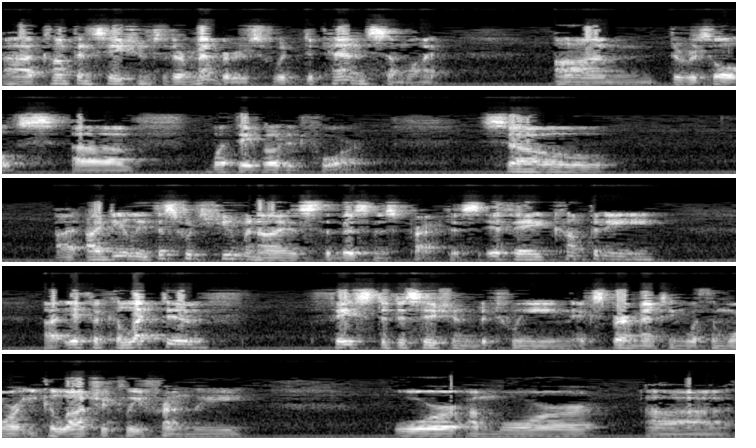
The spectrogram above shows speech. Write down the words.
uh, compensation to their members would depend somewhat on the results of what they voted for. So ideally, this would humanize the business practice. If a company, uh, if a collective faced a decision between experimenting with a more ecologically friendly or a more uh,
